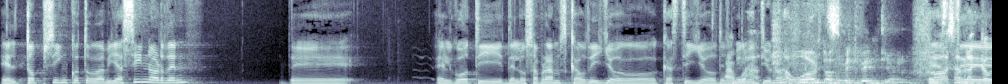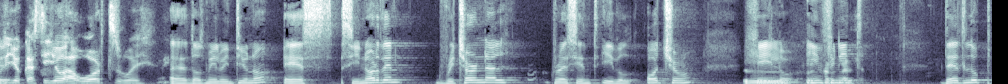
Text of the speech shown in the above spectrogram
el top 5 todavía sin orden de el GOTI de los Abrams Caudillo Castillo 2021. Awards. 2021. Vamos Este- a hablar Caudillo Castillo Awards, güey. eh, 2021 es sin orden Returnal, Resident Evil 8, Uh, Halo Returnal. Infinite, Deadloop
